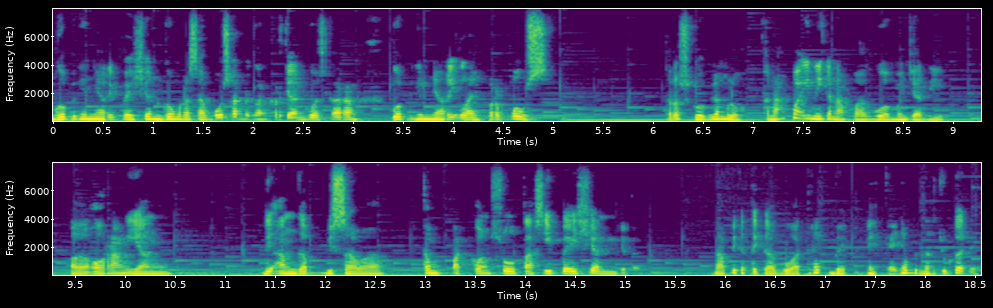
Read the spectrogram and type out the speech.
Gue pengen nyari passion gue merasa bosan dengan kerjaan gue sekarang. Gue pengen nyari life purpose. Terus gue bilang loh kenapa ini? Kenapa gue menjadi uh, orang yang dianggap bisa tempat konsultasi passion? Gitu. Tapi ketika gue track back eh kayaknya benar juga deh.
